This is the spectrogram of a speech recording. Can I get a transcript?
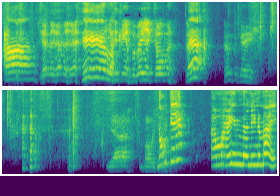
Ah, Rennen, rennen, rennen. Heerlijk. keer in beweging komen. Ja, Huppakee. Ja, een balletje. nog een keer? Dan breng je hem dan niet naar mij.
